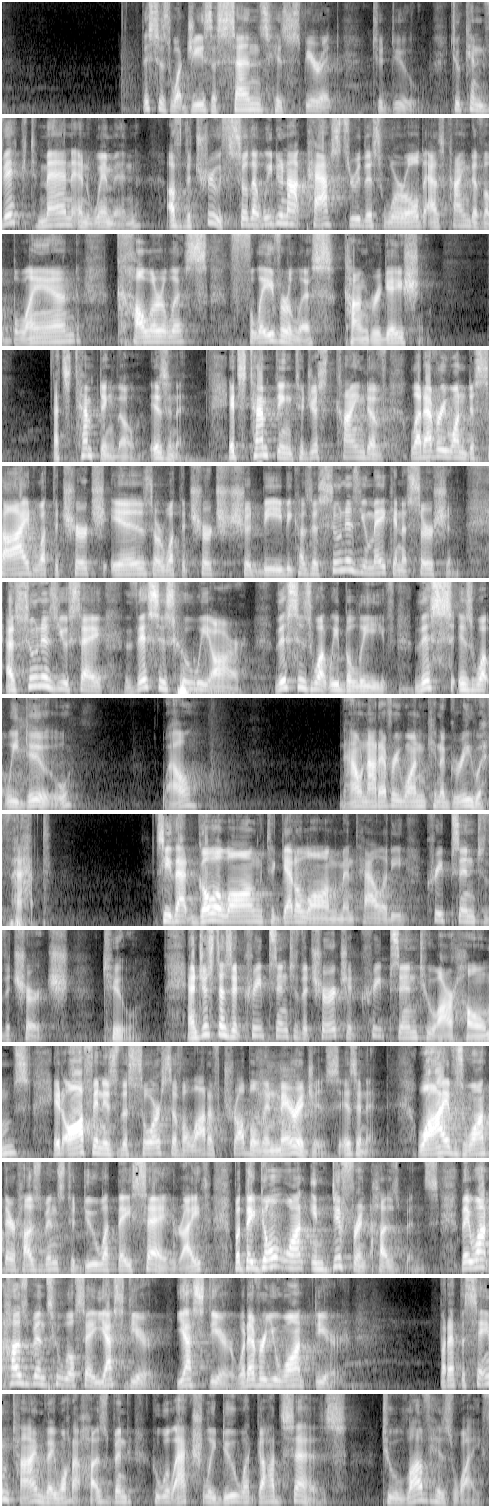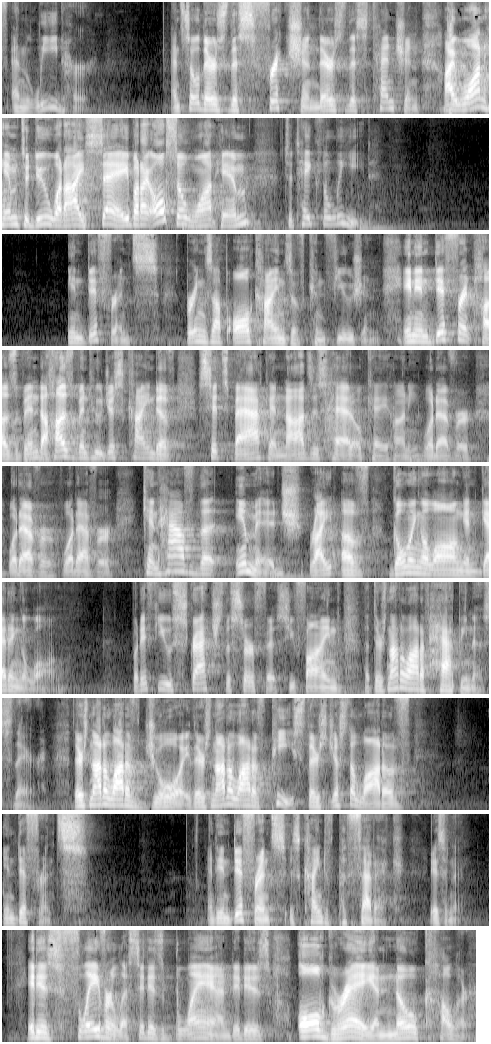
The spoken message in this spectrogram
this is what Jesus sends his Spirit to do to convict men and women of the truth so that we do not pass through this world as kind of a bland, colorless, flavorless congregation. That's tempting, though, isn't it? It's tempting to just kind of let everyone decide what the church is or what the church should be because as soon as you make an assertion, as soon as you say, this is who we are, this is what we believe, this is what we do, well, now, not everyone can agree with that. See, that go along to get along mentality creeps into the church too. And just as it creeps into the church, it creeps into our homes. It often is the source of a lot of trouble in marriages, isn't it? Wives want their husbands to do what they say, right? But they don't want indifferent husbands. They want husbands who will say, Yes, dear, yes, dear, whatever you want, dear. But at the same time, they want a husband who will actually do what God says to love his wife and lead her. And so there's this friction, there's this tension. I want him to do what I say, but I also want him to take the lead. Indifference brings up all kinds of confusion. An indifferent husband, a husband who just kind of sits back and nods his head, okay, honey, whatever, whatever, whatever, can have the image, right, of going along and getting along. But if you scratch the surface, you find that there's not a lot of happiness there. There's not a lot of joy. There's not a lot of peace. There's just a lot of indifference. And indifference is kind of pathetic, isn't it? It is flavorless, it is bland, it is all gray and no color.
